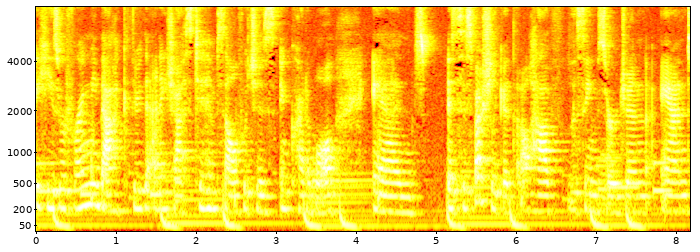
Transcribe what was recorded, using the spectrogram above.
He's referring me back through the NHS to himself, which is incredible. And it's especially good that I'll have the same surgeon and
